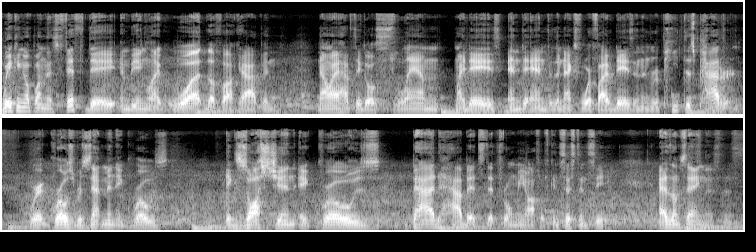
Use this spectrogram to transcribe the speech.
waking up on this fifth day and being like, what the fuck happened? Now I have to go slam my days end to end for the next four or five days and then repeat this pattern where it grows resentment, it grows exhaustion, it grows bad habits that throw me off of consistency. As I'm saying this, this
